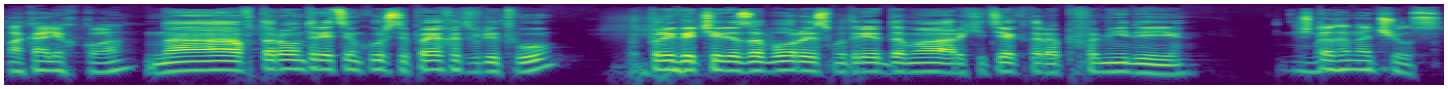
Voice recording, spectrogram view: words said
пока легко. На втором-третьем курсе поехать в Литву. Прыгать через заборы и смотреть дома архитектора по фамилии Что-то на чус.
